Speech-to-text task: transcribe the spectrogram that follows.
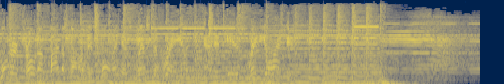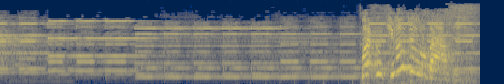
Water thrown up by the bomb is falling as mist and rain, and it is radioactive. What would you do about it?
